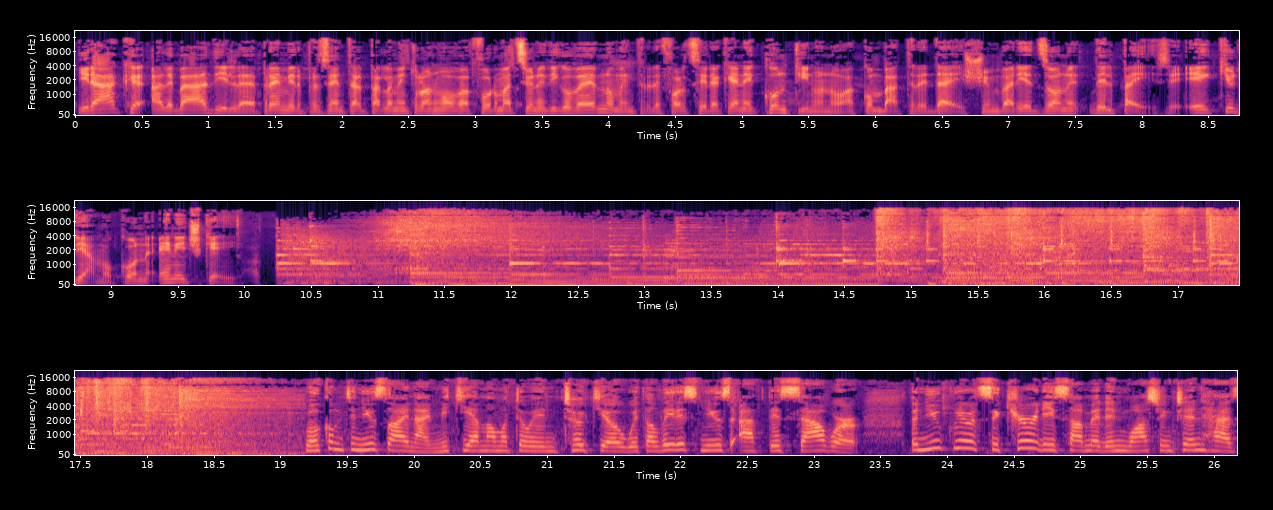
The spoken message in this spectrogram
Iraq, Al-Ebadi, il premier presenta al Parlamento la nuova formazione di governo mentre le forze irachene continuano a combattere Daesh in varie zone del paese. E chiudiamo con NHK. Welcome to Newsline. I'm Miki Yamamoto in Tokyo with the latest news at this hour. The Nuclear Security Summit in Washington has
